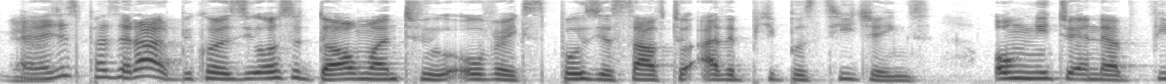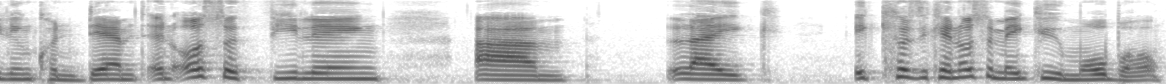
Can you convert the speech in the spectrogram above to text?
Yeah. And I just pass it out because you also don't want to overexpose yourself to other people's teachings, only to end up feeling condemned and also feeling um, like because it, can also make you immobile.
